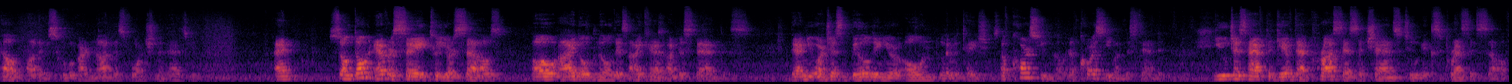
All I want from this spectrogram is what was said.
help others who are not as fortunate as you. And so don't ever say to yourselves, oh, I don't know this, I can't understand this. Then you are just building your own limitations. Of course you know it, of course you understand it. You just have to give that process a chance to express itself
